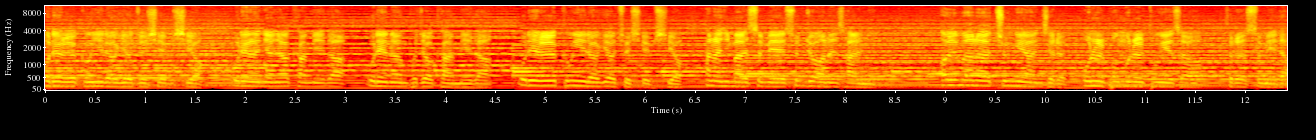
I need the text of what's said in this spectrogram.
우리를 긍휼히 여겨 주십시오. 우리는 연약합니다. 우리는 부족합니다. 우리를 긍휼히 여겨 주십시오. 하나님 말씀에 순종하는 삶이 얼마나 중요한지를 오늘 본문을 통해서 들었습니다.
